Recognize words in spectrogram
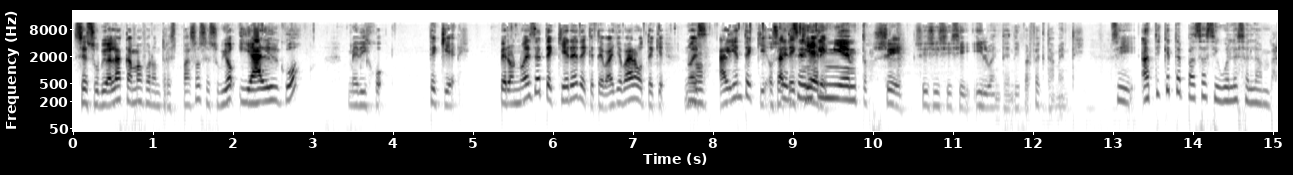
se subió a la cama, fueron tres pasos, se subió y algo me dijo, te quiere. Pero no es de te quiere de que te va a llevar o te quiere, no, No. es alguien te quiere, o sea, el te quiere. sentimiento. Sí, sí, sí, sí, sí, y lo entendí perfectamente. Sí. ¿A ti qué te pasa si hueles el ámbar?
